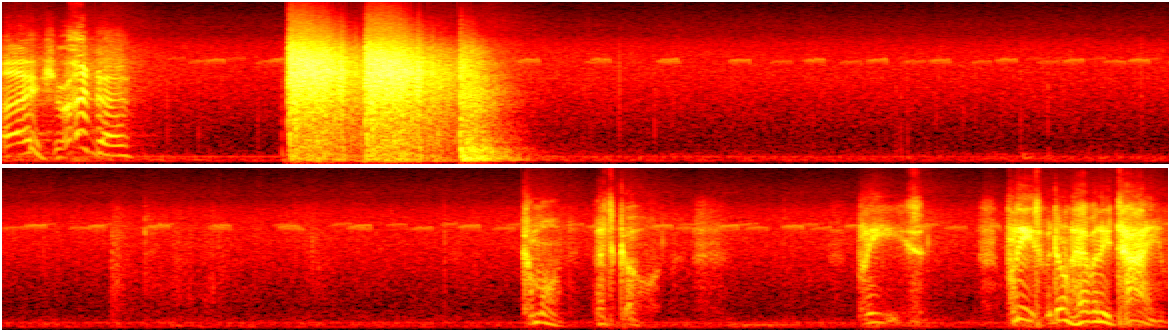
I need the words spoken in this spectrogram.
I surrender. Come on, let's go. Please. Please, we don't have any time.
